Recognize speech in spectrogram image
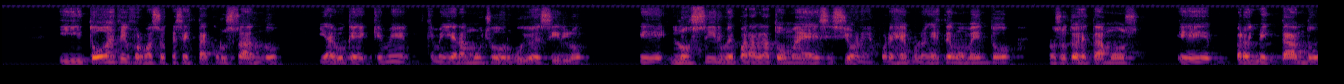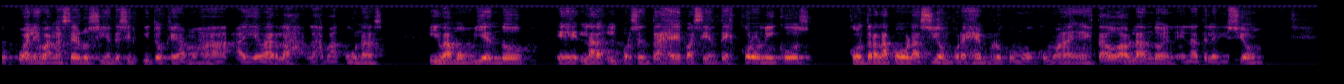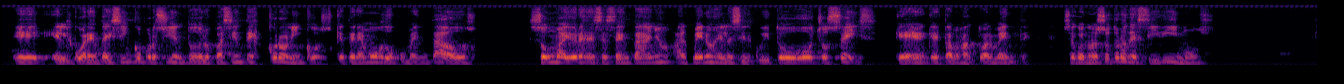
Y toda esta información que se está cruzando, y algo que, que, me, que me llena mucho de orgullo decirlo, eh, nos sirve para la toma de decisiones. Por ejemplo, en este momento nosotros estamos eh, proyectando cuáles van a ser los siguientes circuitos que vamos a, llevar las, vacunas y vamos viendo eh, el porcentaje de pacientes crónicos contra la población, por ejemplo, como, como han estado hablando en, la televisión, el 45% de los pacientes crónicos que tenemos documentados son mayores de 60 años, al menos en el circuito 8-6 que es en que estamos actualmente. O sea, cuando nosotros decidimos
